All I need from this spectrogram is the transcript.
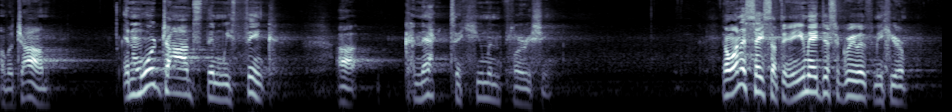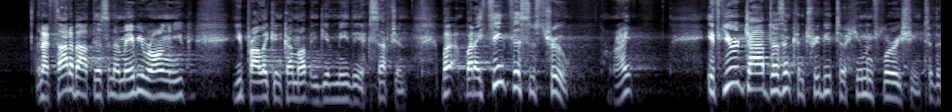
of a job. And more jobs than we think uh, connect to human flourishing. Now, I want to say something, and you may disagree with me here. And I've thought about this, and I may be wrong, and you, you probably can come up and give me the exception. But, but I think this is true, right? If your job doesn't contribute to human flourishing, to the,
